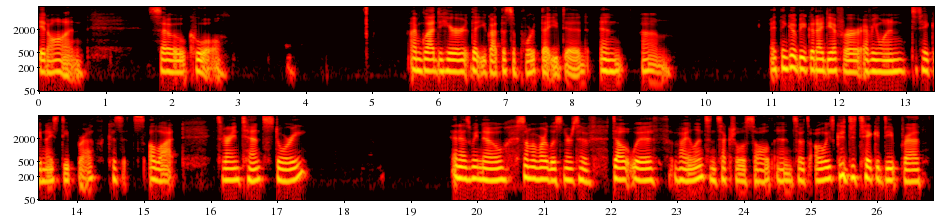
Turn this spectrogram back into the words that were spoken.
it on. So cool. I'm glad to hear that you got the support that you did. And um, I think it would be a good idea for everyone to take a nice deep breath because it's a lot. It's a very intense story. And as we know, some of our listeners have dealt with violence and sexual assault. And so it's always good to take a deep breath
